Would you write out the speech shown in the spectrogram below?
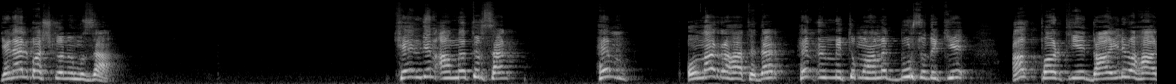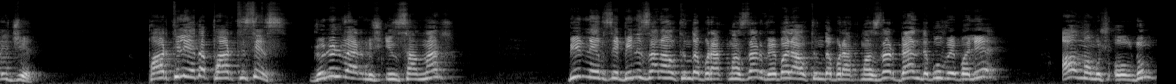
Genel Başkanımıza kendin anlatırsan hem onlar rahat eder hem ümmeti Muhammed Bursa'daki AK Parti'ye dahili ve harici partili ya da partisiz gönül vermiş insanlar bir nebze beni zan altında bırakmazlar, vebal altında bırakmazlar. Ben de bu vebali almamış oldum.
